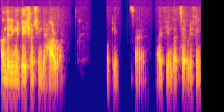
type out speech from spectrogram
and the limitations in the hardware. Okay, I think that's everything.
